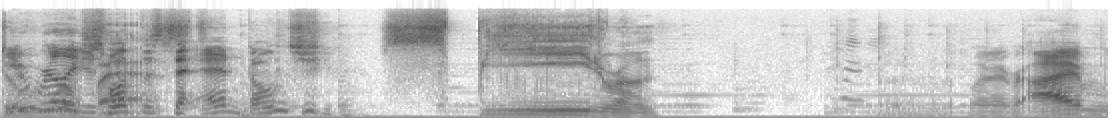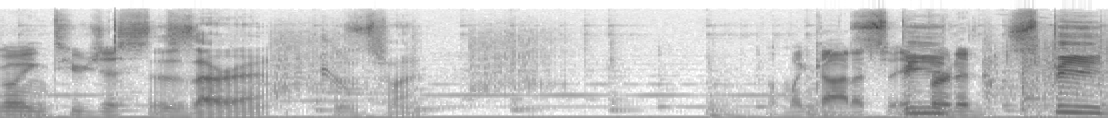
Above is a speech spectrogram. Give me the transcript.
Do you really real just want this to end, don't you? Speed run. Uh, whatever. I'm going to just. This is alright. This is fine. Oh my god, it's inverted. Speed.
